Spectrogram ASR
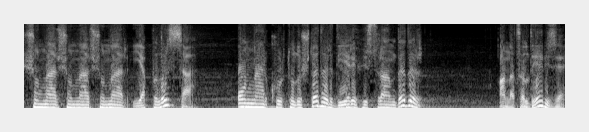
şunlar şunlar şunlar yapılırsa onlar kurtuluştadır, diğeri hüsrandadır anlatıldı ya bize.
